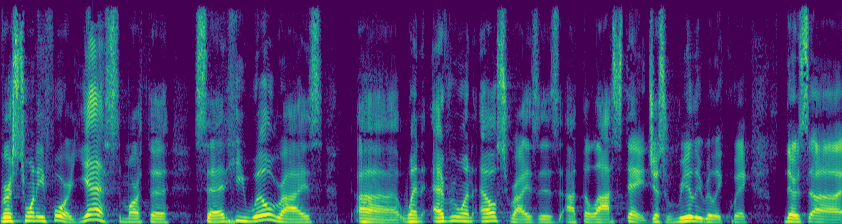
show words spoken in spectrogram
Verse 24, yes, Martha said, He will rise uh, when everyone else rises at the last day. Just really, really quick. There's uh,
